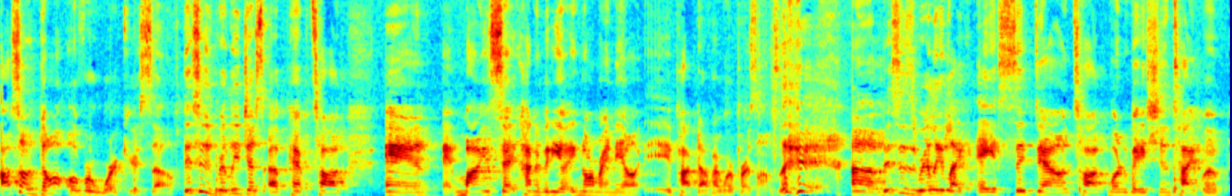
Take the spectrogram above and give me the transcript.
also don't overwork yourself. This is really just a pep talk and mindset kind of video ignore my nail it popped off i wear press-ons um, this is really like a sit down talk motivation type of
